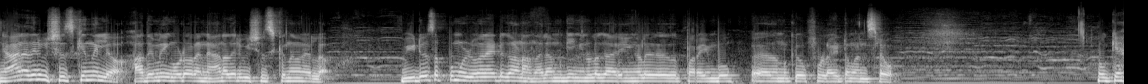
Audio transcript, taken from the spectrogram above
ഞാനതിന് വിശ്വസിക്കുന്നില്ല. ആദ്യമേ ഇങ്ങോട്ട് പറയാം. ഞാനതിൽ വിശ്വസിക്കുന്നവനല്ല. വീഡിയോസ് അപ്പം മുഴുവനായിട്ട് കാണാം. എന്നാലും നമുക്ക് ഇങ്ങനെയുള്ള കാര്യങ്ങൾ പറയുമ്പോൾ നമുക്ക് ഫുള്ളായിട്ട് മനസ്സിലാവും. ഓക്കെ.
